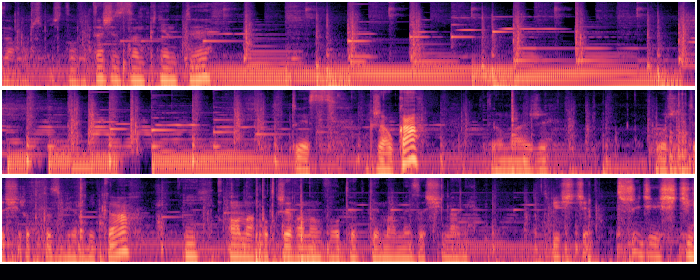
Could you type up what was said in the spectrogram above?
Zawór spustowy też jest zamknięty. Tu jest grzałka, którą należy włożyć do środka zbiornika i ona podgrzewa nam wodę, gdy mamy zasilanie. 230.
